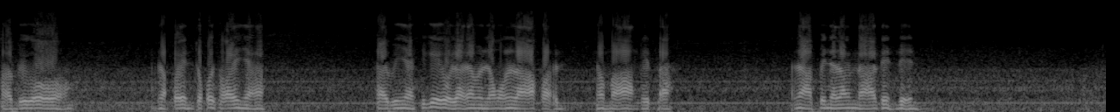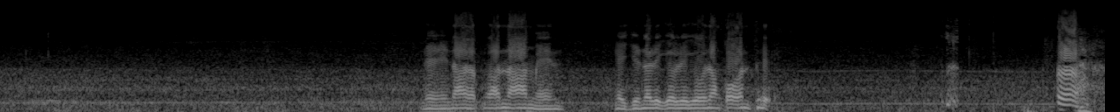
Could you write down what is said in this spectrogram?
sabi ko, nakwento ko sa kanya. Sabi niya, sige, wala naman akong lakad. Samahan kita. Hanapin na lang natin din. Hinanap nga namin. Medyo naligaw-ligaw ng konti. Ah.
